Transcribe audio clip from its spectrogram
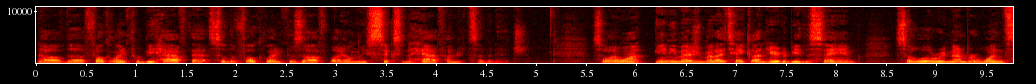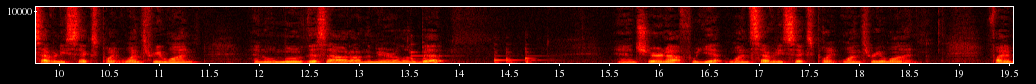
Now the focal length would be half that, so the focal length is off by only six and a half hundredths of an inch. So I want any measurement I take on here to be the same. So we'll remember 176.131 and we'll move this out on the mirror a little bit. And sure enough, we get 176.131. If I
